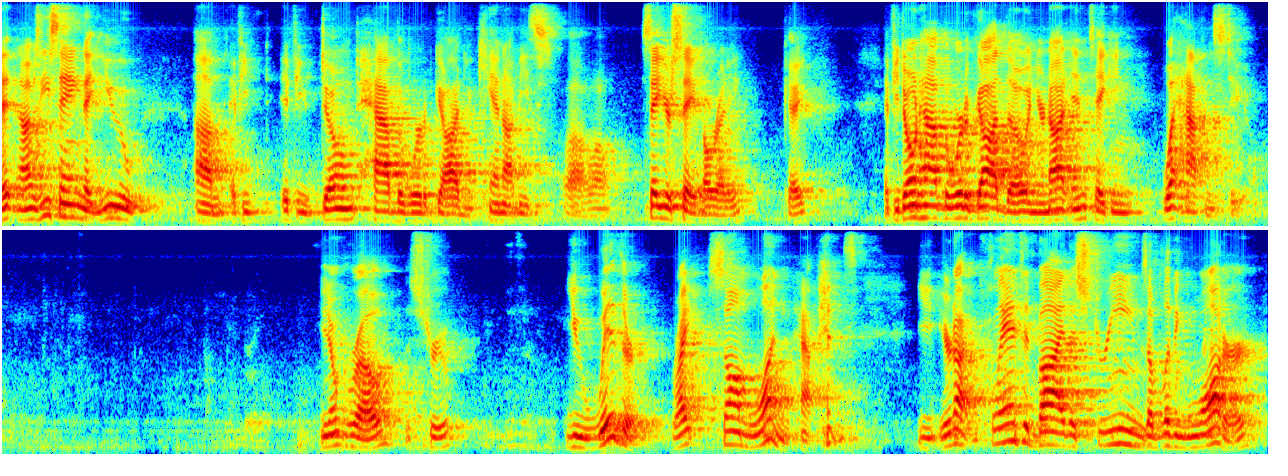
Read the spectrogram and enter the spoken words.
Now, is He saying that you, um, if you if you don't have the Word of God, you cannot be? Uh, well, say you're saved already, okay? If you don't have the Word of God though, and you're not intaking, what happens to you? You don't grow. That's true. You wither, right? Psalm 1 happens. You're not planted by the streams of living water.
